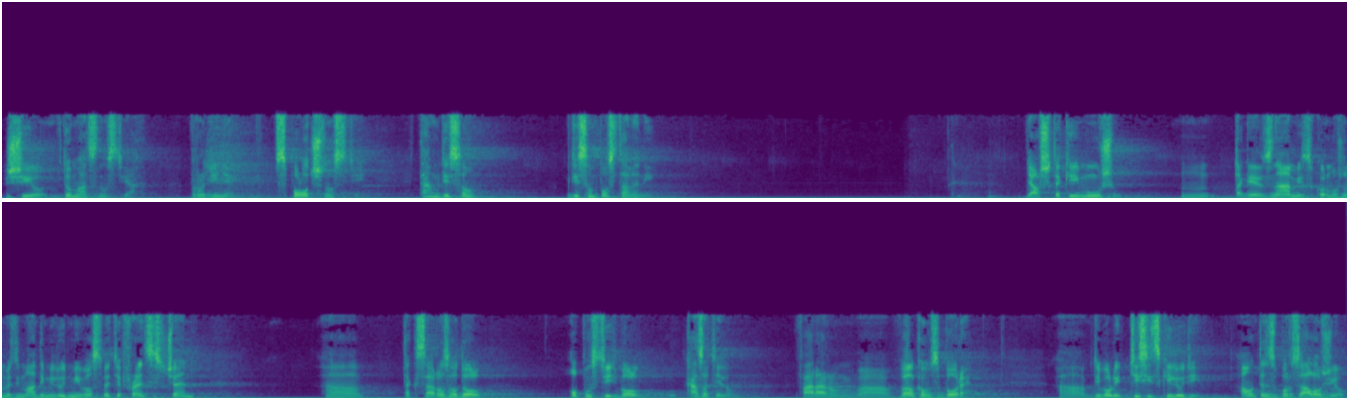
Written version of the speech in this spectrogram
žil v domácnostiach, v rodine, v spoločnosti, tam, kde som. Kde som postavený. Ďalší taký muž, mm, tak je známy skôr možno medzi mladými ľuďmi vo svete, Francis Chen, a, tak sa rozhodol opustiť, bol kazateľom, farárom v veľkom zbore, kde boli tisícky ľudí. A on ten zbor založil.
